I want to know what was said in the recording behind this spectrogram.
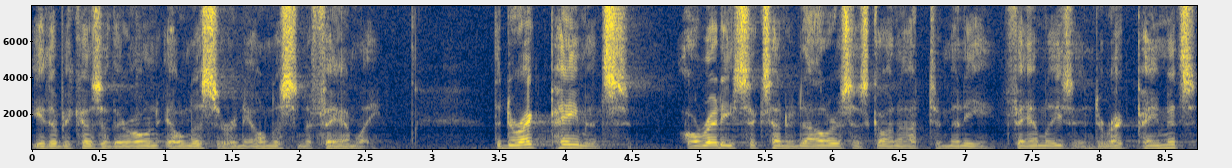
either because of their own illness or an illness in the family. The direct payments, already $600 has gone out to many families in direct payments.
